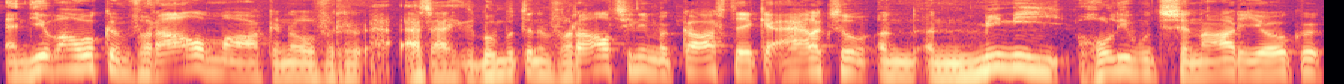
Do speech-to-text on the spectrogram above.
en die wou ook een verhaal maken over... Hij zei, we moeten een verhaaltje in elkaar steken. Eigenlijk zo'n een, een mini-Hollywood-scenario.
